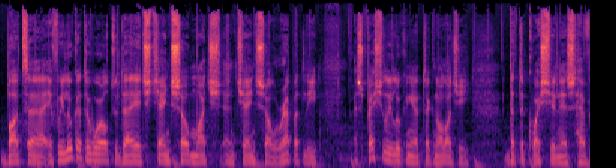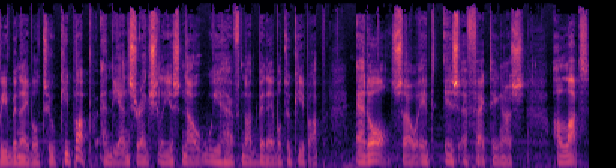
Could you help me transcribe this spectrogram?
But uh, if we look at the world today, it's changed so much and changed so rapidly, especially looking at technology that the question is have we been able to keep up? And the answer actually is no, we have not been able to keep up at all. So it is affecting us a lot.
